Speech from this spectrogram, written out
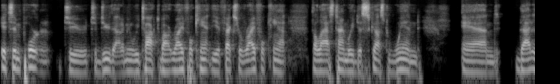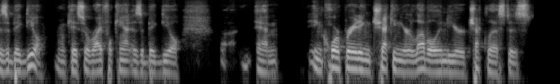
it's important to to do that. I mean we talked about rifle cant the effects of rifle cant the last time we discussed wind and that is a big deal. Okay so rifle cant is a big deal. Uh, and incorporating checking your level into your checklist is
